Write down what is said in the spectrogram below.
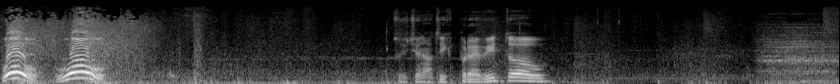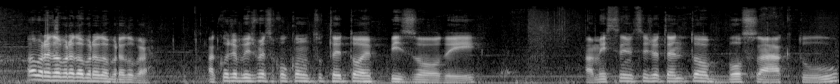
Wow! Wow! Pozrite na tých previtov. Dobre, dobre, dobre, dobre, dobre. Akože blížime sa ku koncu tejto epizódy. A myslím si, že tento bosák tu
